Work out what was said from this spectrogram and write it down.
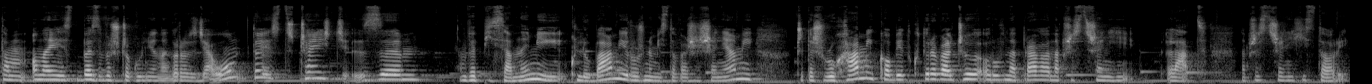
Tam ona jest bez wyszczególnionego rozdziału. To jest część z wypisanymi klubami, różnymi stowarzyszeniami, czy też ruchami kobiet, które walczyły o równe prawa na przestrzeni lat, na przestrzeni historii.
